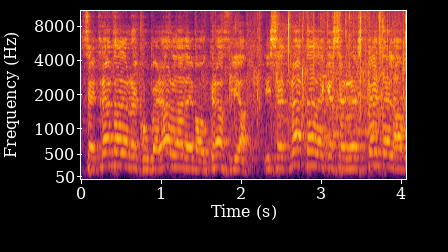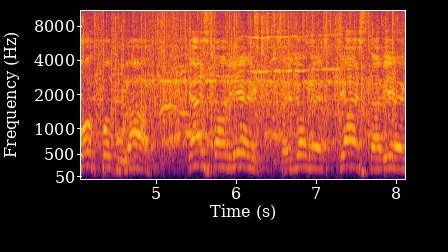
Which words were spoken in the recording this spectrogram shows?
se trata de recuperar la democracia y se trata de que se respete la voz popular. Ya está bien, señores, ya está bien.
